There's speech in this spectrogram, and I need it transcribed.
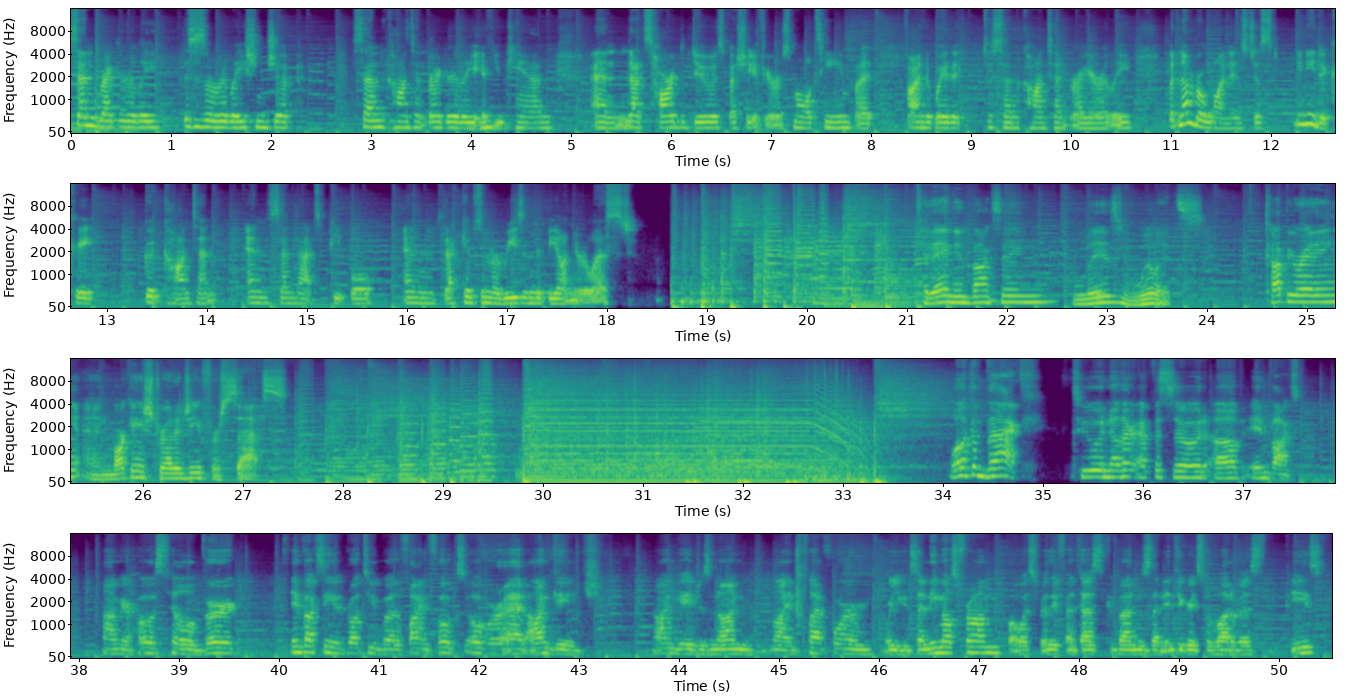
send regularly. This is a relationship. Send content regularly if mm-hmm. you can. And that's hard to do, especially if you're a small team, but find a way to, to send content regularly. But number one is just you need to create good content and send that to people. And that gives them a reason to be on your list. Today in Inboxing, Liz Willits, copywriting and marketing strategy for SaaS. Welcome back to another episode of Inboxing. I'm your host, Hill Berg. Inboxing is brought to you by the fine folks over at Ongage. Ongage is an online platform where you can send emails from, but what's really fantastic about it is that it integrates with a lot of SPs,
